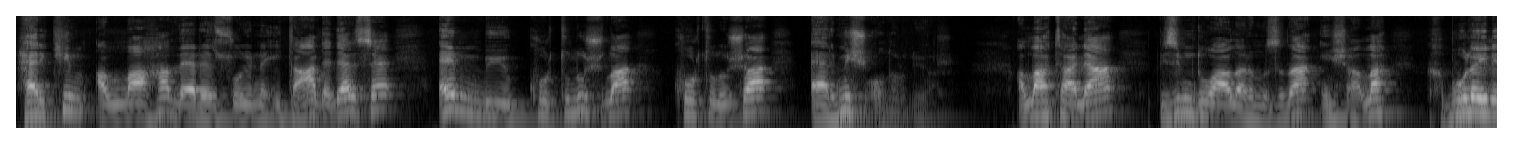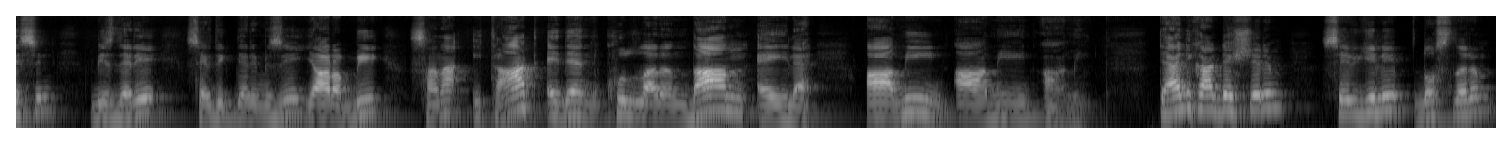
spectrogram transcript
Her kim Allah'a ve Resulüne itaat ederse en büyük kurtuluşla kurtuluşa ermiş olur diyor. Allah Teala bizim dualarımızı da inşallah kabul eylesin. Bizleri sevdiklerimizi ya Rabbi sana itaat eden kullarından eyle. Amin, amin, amin. Değerli kardeşlerim, sevgili dostlarım,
